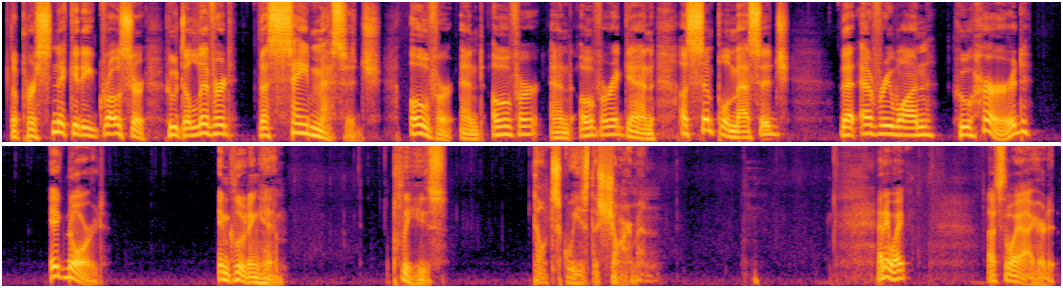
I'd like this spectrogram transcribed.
the persnickety grocer who delivered the same message over and over and over again, a simple message that everyone who heard ignored, including him. Please, don't squeeze the Charmin. Anyway, that's the way I heard it.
